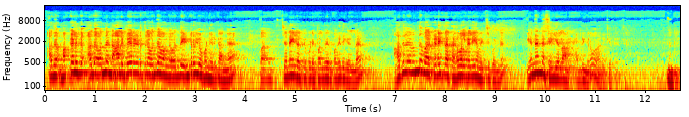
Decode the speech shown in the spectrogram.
அது மக்களுக்கு அதை வந்து நாலு பேர் இடத்துல வந்து அவங்க வந்து இன்டர்வியூ பண்ணியிருக்காங்க. ப சென்னையில் இருக்கக்கூடிய பல்வேறு பகுதிகளில். அதிலிருந்து வ- கிடைத்த தகவல்களையும் வச்சுக்கொண்டு என்னென்ன செய்யலாம் அப்படிங்கிற ஒரு அறிக்கை தெரிஞ்சு நன்றி.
